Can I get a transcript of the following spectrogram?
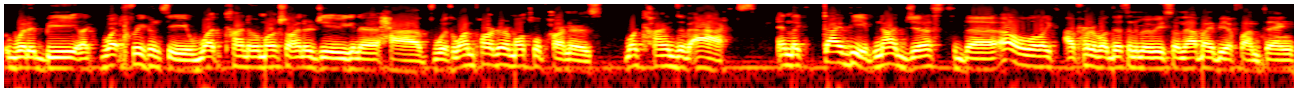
would it be like what frequency what kind of emotional energy are you going to have with one partner or multiple partners what kinds of acts and like dive deep not just the oh well like i've heard about this in a movie so that might be a fun thing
